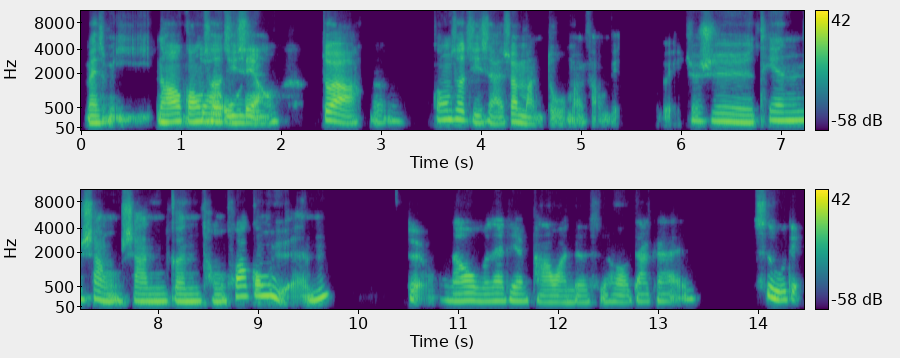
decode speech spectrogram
没什么意义。然后公车其实，对啊，嗯，公车其实还算蛮多，蛮方便。对，就是天上山跟桐花公园。对，然后我们那天爬完的时候大概四五点，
